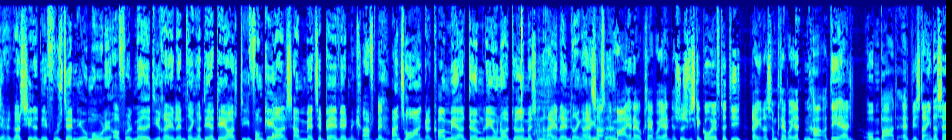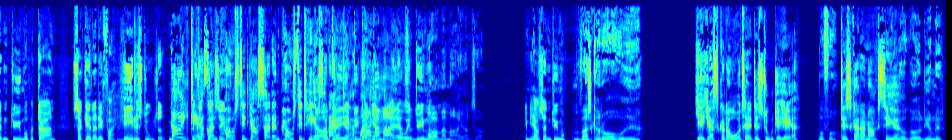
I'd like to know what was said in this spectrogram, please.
Jeg kan godt sige dig, det er fuldstændig umuligt at følge med i de regelændringer der. Det er også, de fungerer Og- alle sammen med tilbagevirkende kraft. Men-. Han tror, han kan komme her og dømme levende og døde med sine regelændringer hele Altså, tiden. Marian er jo klaverjant. Jeg synes, vi skal gå efter de regler, som klaverjanten har. Og det er åbenbart, at hvis der er en, der sætter en dymer på døren, så gælder det for hele studiet. Nej, Og det, er, godt sådan set. en post-it. Jeg har sat en post-it her, Nå, så der okay, er jamen, der vi går Marian. med har jo en Marion, så. Vi dymer. med Marion, så. Jamen, jeg har jo sat en dymer. Men hvad skal du overhovedet her? Ja, jeg skal da overtage det studie her. Hvorfor? Det skal der nok sige. lukker jo lige om lidt.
